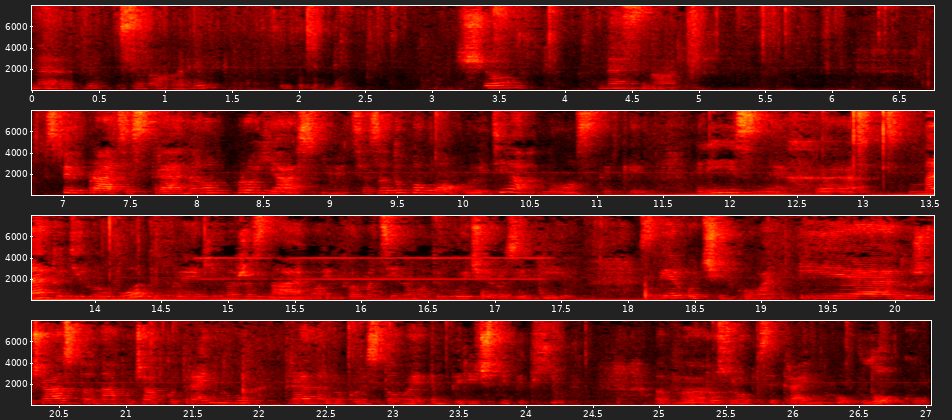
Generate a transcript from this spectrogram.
Не знаю, що не знаю. Співпраці з тренером прояснюється за допомогою діагностики, різних е, методів роботи, про які ми вже знаємо, інформаційно-мотивуючий розігрів, збір очікувань. І е, дуже часто на початку тренінгу тренер використовує емпіричний підхід в розробці тренінгу блоку.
